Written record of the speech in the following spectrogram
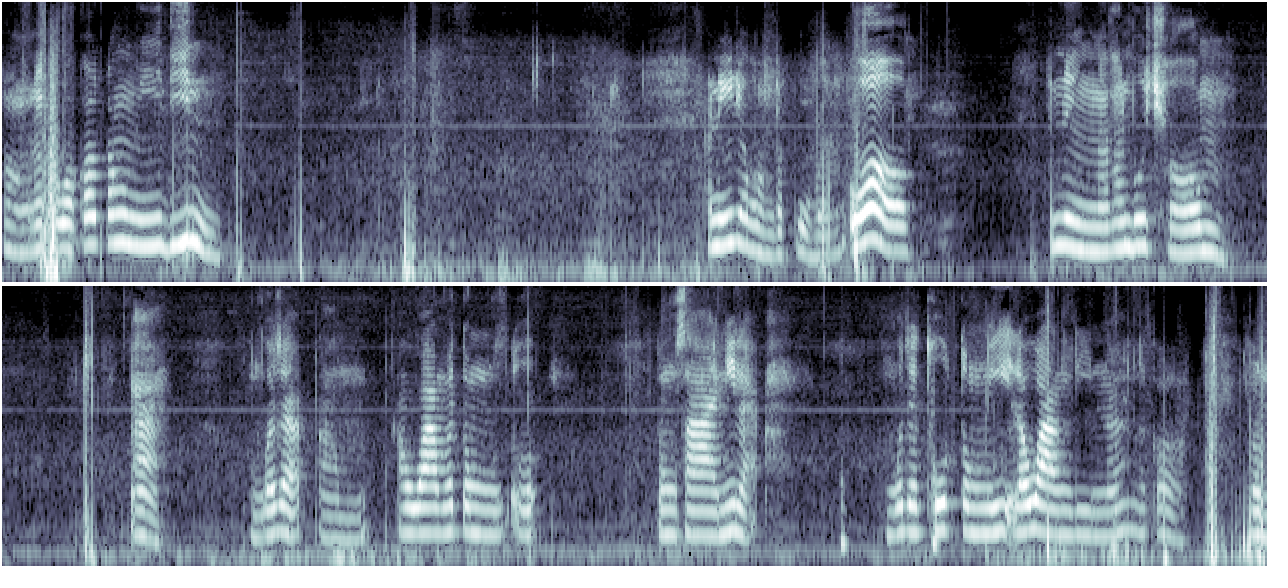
สองในตัวก็ต้องมีดิน อันนี้เดี๋ยวผมจะปลูกแล้วโอ้อันหนึ่งนะท่านผู้ชม อะผมก็จะเอาวางไว้ตรงตรงทรายนี่แหละ ผมก็จะทุบตรงนี้แล้ววางดินนะ แล้วก็ต้น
